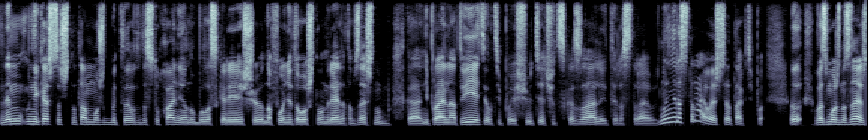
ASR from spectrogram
Мне кажется, что там, может быть, э, вот это стухание, оно было скорее еще на фоне того, что он реально там, знаешь, ну, неправильно ответил, типа, еще тебе что-то сказали, и ты расстраиваешь. Ну, не расстраиваешься а так, типа. Ну, возможно, знаешь,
